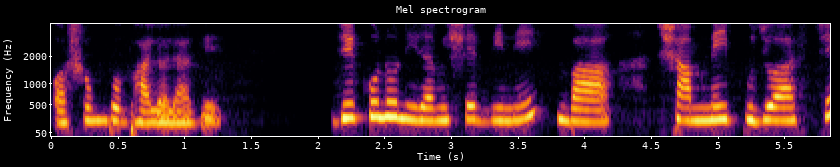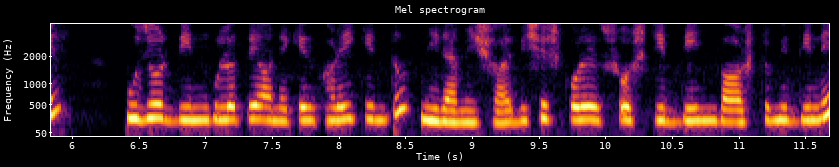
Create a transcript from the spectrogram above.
অসম্ভব ভালো লাগে। যে কোনো নিরামিষের দিনে বা সামনেই পুজো আসছে, পুজোর দিনগুলোতে অনেকের ঘরেই কিন্তু নিরামিষ হয়। বিশেষ করে ষষ্ঠীর দিন বা অষ্টমীর দিনে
